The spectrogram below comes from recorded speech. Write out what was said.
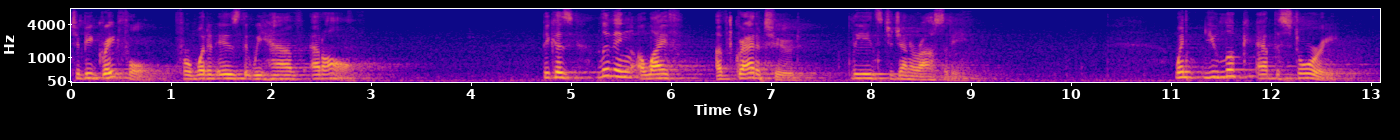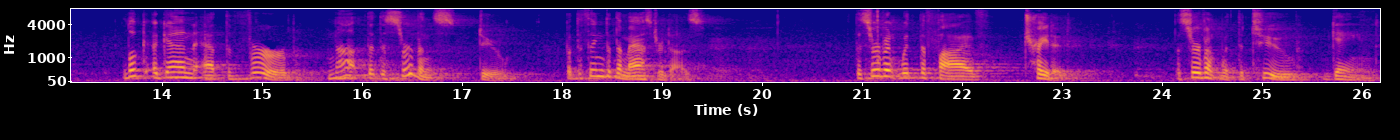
to be grateful for what it is that we have at all. Because living a life of gratitude leads to generosity. When you look at the story, look again at the verb, not that the servants do, but the thing that the master does. The servant with the five traded, the servant with the two gained.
